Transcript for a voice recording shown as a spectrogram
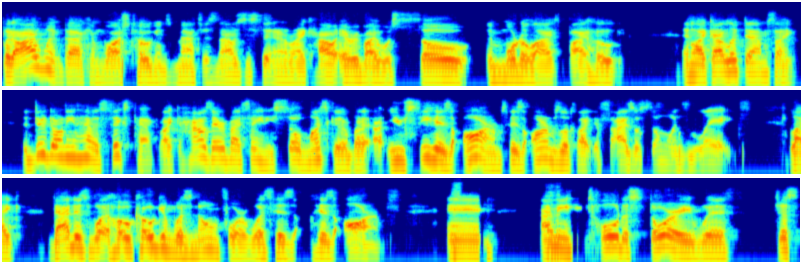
But I went back and watched Hogan's matches, and I was just sitting there like how everybody was so immortalized by Hogan, and like I looked at him, I was like, the dude don't even have a six pack. Like, how's everybody saying he's so muscular? But uh, you see his arms; his arms look like the size of someone's legs. Like that is what Hulk Hogan was known for was his his arms, and I mean, he told a story with just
